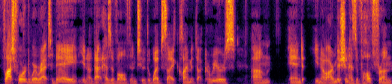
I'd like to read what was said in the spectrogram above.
Flash forward to where we're at today, you know, that has evolved into the website climate.careers. Um, and, you know, our mission has evolved from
